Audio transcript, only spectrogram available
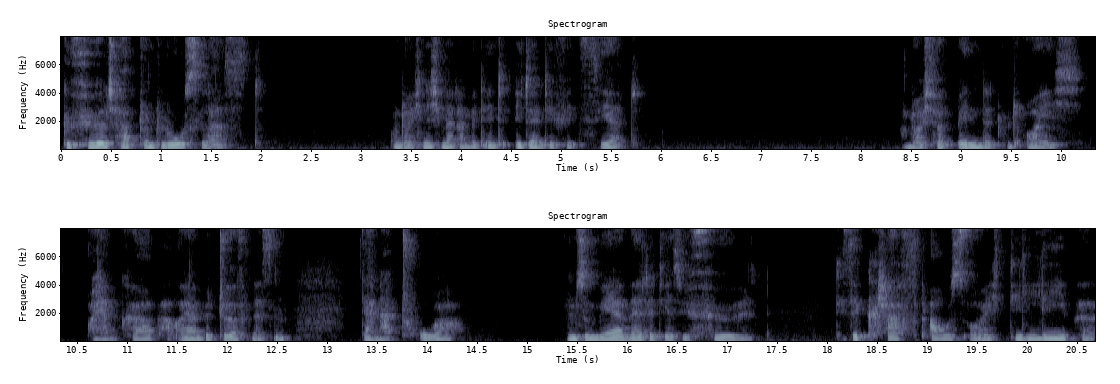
gefühlt habt und loslasst und euch nicht mehr damit identifiziert, und euch verbindet mit euch, eurem Körper, euren Bedürfnissen, der Natur, umso mehr werdet ihr sie fühlen. Diese Kraft aus euch, die Liebe,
